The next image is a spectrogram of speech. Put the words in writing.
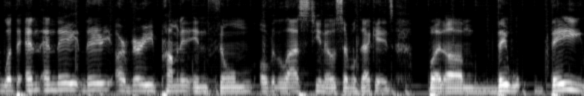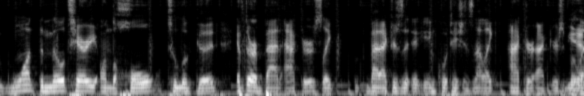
what the, and and they they are very prominent in film over the last you know several decades but um they they want the military on the whole to look good if there are bad actors like bad actors in quotations not like actor actors but Yeah.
